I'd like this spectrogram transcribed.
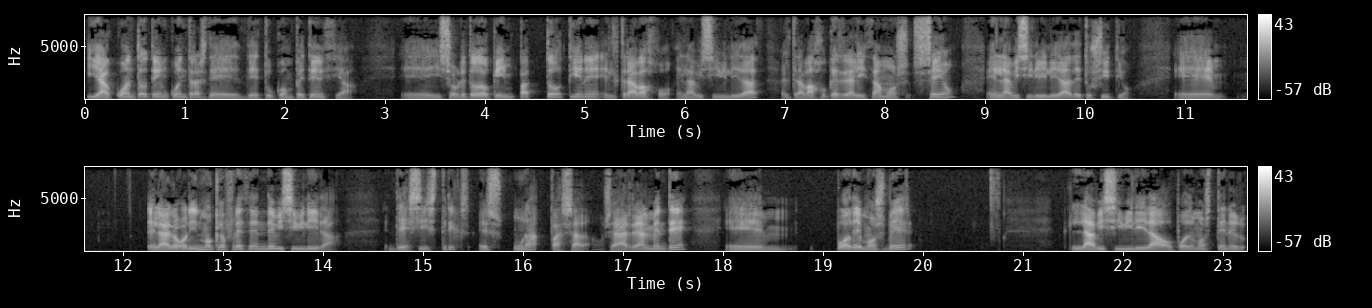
y a cuánto te encuentras de, tu competencia. Eh, y sobre todo qué impacto tiene el trabajo en la visibilidad, el trabajo que realizamos SEO en la visibilidad de tu sitio. Eh, el algoritmo que ofrecen de visibilidad de Sistrix es una pasada. O sea, realmente eh, podemos ver la visibilidad o podemos tener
